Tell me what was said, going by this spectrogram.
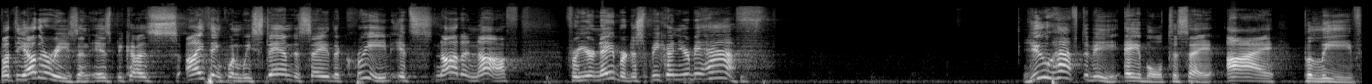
But the other reason is because I think when we stand to say the creed, it's not enough for your neighbor to speak on your behalf. You have to be able to say, I believe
